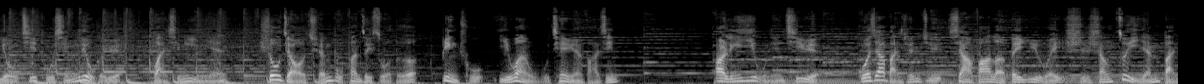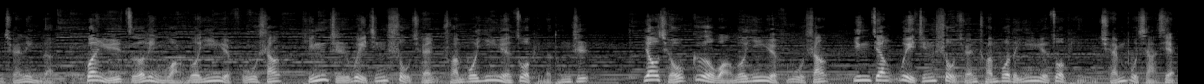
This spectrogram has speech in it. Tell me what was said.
有期徒刑六个月，缓刑一年，收缴全部犯罪所得，并处一万五千元罚金。二零一五年七月，国家版权局下发了被誉为史上最严版权令的《关于责令网络音乐服务商停止未经授权传播音乐作品的通知》，要求各网络音乐服务商应将未经授权传播的音乐作品全部下线，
